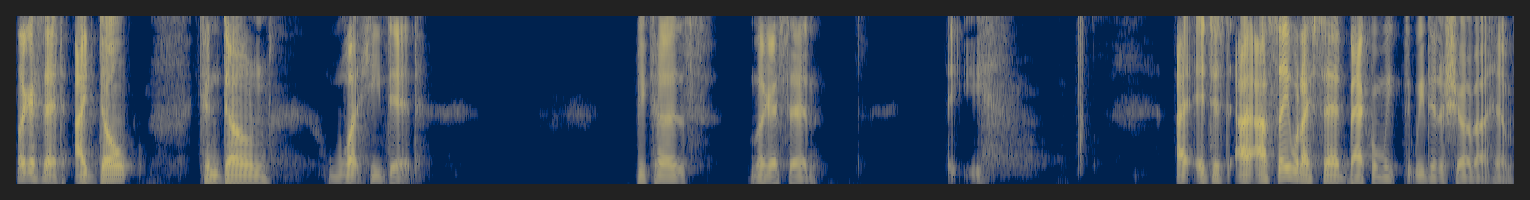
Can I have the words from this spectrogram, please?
Like I said, I don't condone what he did because, like I said, I it just I, I'll say what I said back when we we did a show about him.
